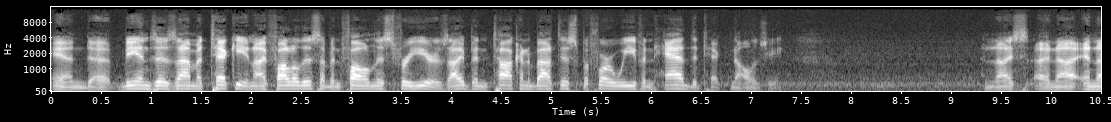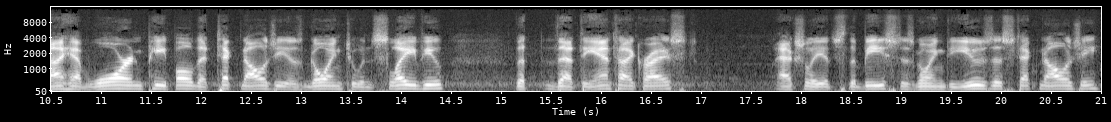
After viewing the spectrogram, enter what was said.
And uh, being as I'm a techie and I follow this, I've been following this for years. I've been talking about this before we even had the technology. And I, and I, and I have warned people that technology is going to enslave you, that, that the Antichrist, actually, it's the beast, is going to use this technology.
